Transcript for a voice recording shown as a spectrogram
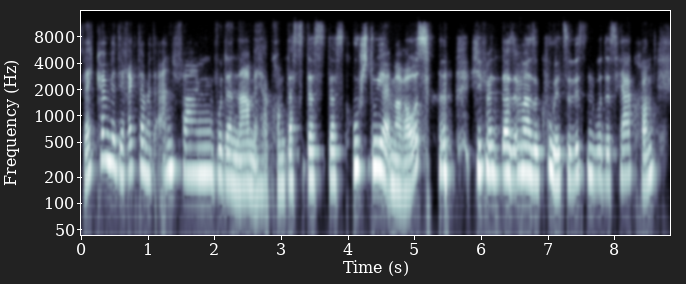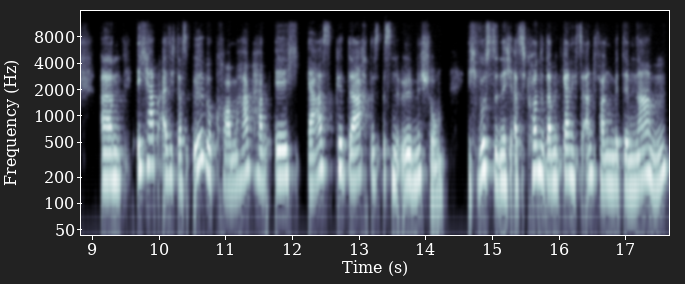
Vielleicht können wir direkt damit anfangen, wo der Name herkommt. Das, das, das kruschst du ja immer raus. ich finde das immer so cool zu wissen, wo das herkommt. Ähm, ich habe, als ich das Öl bekommen habe, habe ich erst gedacht, das ist eine Ölmischung ich wusste nicht, also ich konnte damit gar nichts anfangen mit dem Namen.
